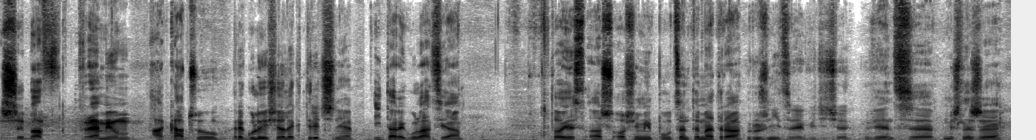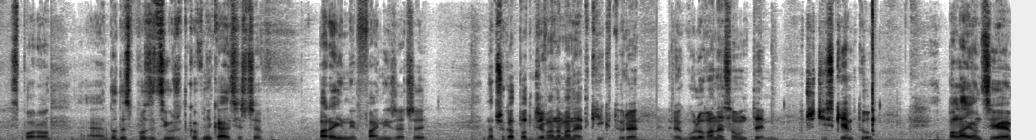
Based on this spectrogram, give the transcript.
Szyba w premium Akaczu reguluje się elektrycznie i ta regulacja to jest aż 8,5 cm różnicy, jak widzicie, więc e, myślę, że sporo. E, Do dyspozycji użytkownika jest jeszcze parę innych fajnych rzeczy. Na przykład podgrzewane manetki, które regulowane są tym przyciskiem tu. Odpalając je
